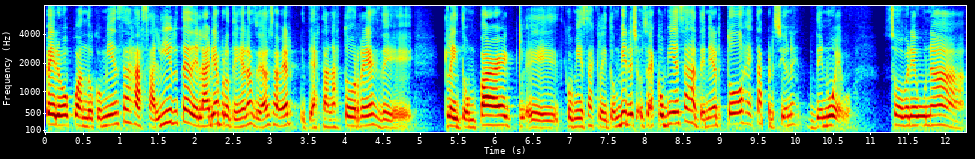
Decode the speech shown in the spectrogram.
pero cuando comienzas a salirte del área protegida de la ciudad del saber, ya están las torres de Clayton Park, eh, comienzas Clayton Village, o sea, comienzas a tener todas estas presiones de nuevo sobre una,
